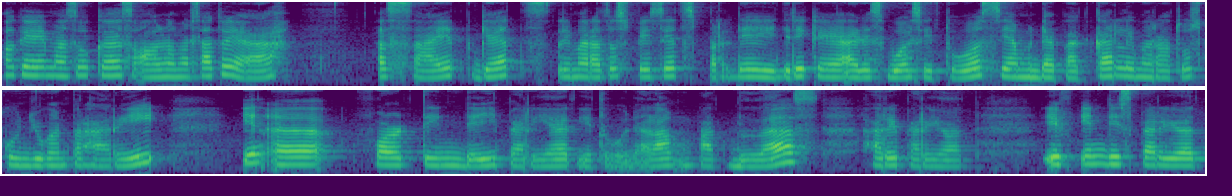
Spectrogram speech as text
Oke, masuk ke soal nomor satu ya. A site gets 500 visits per day. Jadi kayak ada sebuah situs yang mendapatkan 500 kunjungan per hari in a 14 day period gitu dalam 14 hari period. If in this period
